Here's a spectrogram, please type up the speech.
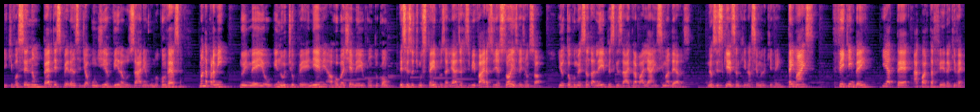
e que você não perde a esperança de algum dia vir a usar em alguma conversa, Manda para mim no e-mail inutilpnm@gmail.com. Nesses últimos tempos, aliás, eu recebi várias sugestões, vejam só, e eu estou começando a ler, pesquisar e trabalhar em cima delas. Não se esqueçam que na semana que vem tem mais. Fiquem bem e até a quarta-feira que vem.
